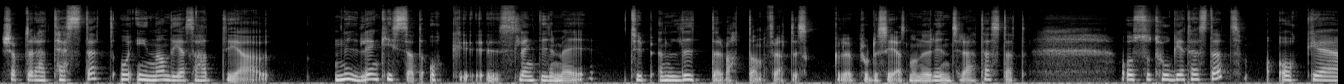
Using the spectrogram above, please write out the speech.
köpte det här testet. Och innan det så hade jag nyligen kissat och slängt i mig typ en liter vatten för att det skulle produceras någon urin till det här testet. Och så tog jag testet och eh,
